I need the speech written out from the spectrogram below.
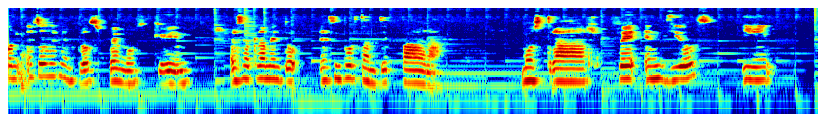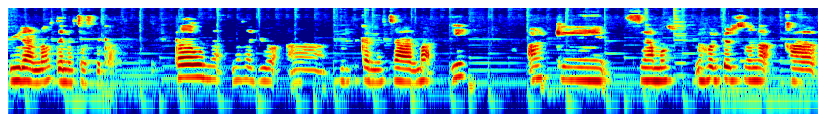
Con estos ejemplos vemos que el sacramento es importante para mostrar fe en Dios y librarnos de nuestros pecados. Cada una nos ayuda a purificar nuestra alma y a que seamos mejor persona cada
